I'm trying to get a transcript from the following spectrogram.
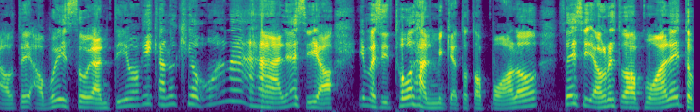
后底后尾数人啲，我佢搞到叫我啦吓，你时候因为是拖闲物件读读半咯，所以是用你读读半咧，就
